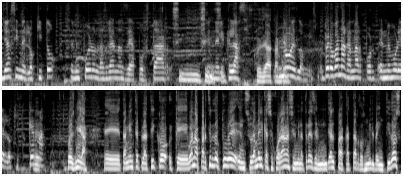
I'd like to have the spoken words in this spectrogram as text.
ya sin el loquito se me fueron las ganas de apostar en el clásico. Pues ya también. No es lo mismo, pero van a ganar por en memoria del loquito. ¿Qué eh, más? Pues mira, eh, también te platico que, bueno, a partir de octubre en Sudamérica se jugarán las eliminatorias del Mundial para Qatar 2022.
